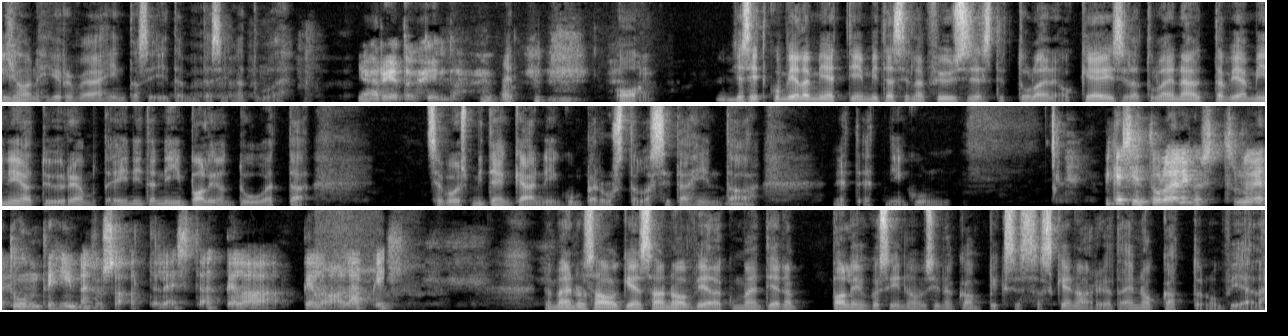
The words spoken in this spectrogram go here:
ihan hirveä hinta siitä, mitä siinä tulee. Järjetön hinta. Et, oh. Ja sitten kun vielä miettii, mitä sillä fyysisesti tulee, niin okei, sillä tulee näyttäviä miniatyyrejä, mutta ei niitä niin paljon tule, että se voisi mitenkään niin kuin perustella sitä hintaa. Et, et niin kuin... Mikä siinä tulee niin kuin tuntihinnaksi, jos ajattelee sitä, että pelaa, pelaa läpi? No mä en osaa oikein sanoa vielä, kun mä en tiedä paljonko siinä on siinä kampiksessa skenaariota, en ole katsonut vielä.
